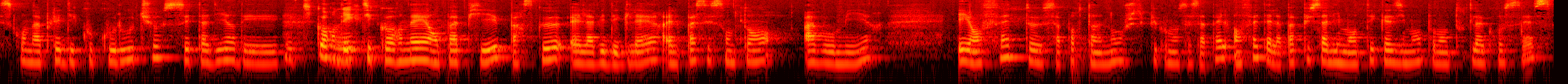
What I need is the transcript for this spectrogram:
ce qu'on appelait des cucuruchos, c'est-à-dire des, petits cornets. des petits cornets en papier, parce qu'elle avait des glaires, elle passait son temps à vomir. Et en fait, ça porte un nom, je ne sais plus comment ça s'appelle. En fait, elle n'a pas pu s'alimenter quasiment pendant toute la grossesse.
